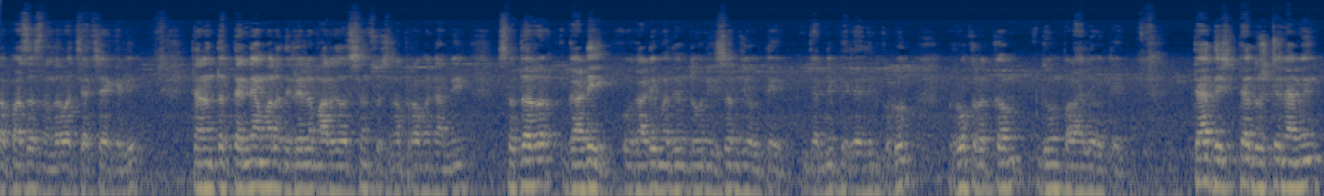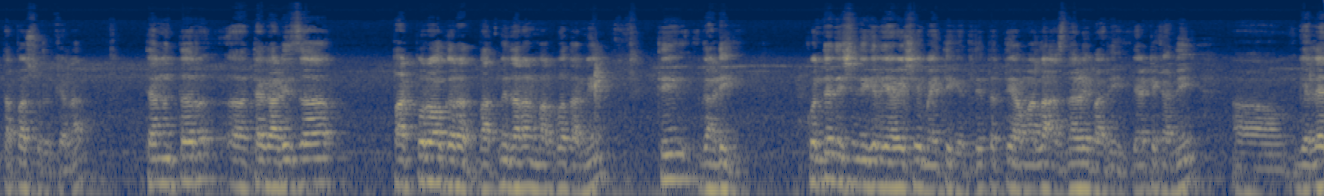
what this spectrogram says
तपासासंदर्भात चर्चा केली. त्यानंतर त्यांनी आम्हाला दिलेल्या मार्गदर्शन सूचनाप्रमाणे आम्ही सदर गाडी व गाडीमधील दोन इसम जे होते ज्यांनी फिर्यादींकडून रोख रक्कम घेऊन पळाले होते. त्या दिश त्या दृष्टीने आम्ही तपास सुरू केला. त्यानंतर त्या गाडीचा पाठपुरावा करत बातमीदारांमार्फत आम्ही ती गाडी कोणत्या दिशेने गेली याविषयी माहिती घेतली तर ती आम्हाला आजनाळे बारी या ठिकाणी गेल्या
